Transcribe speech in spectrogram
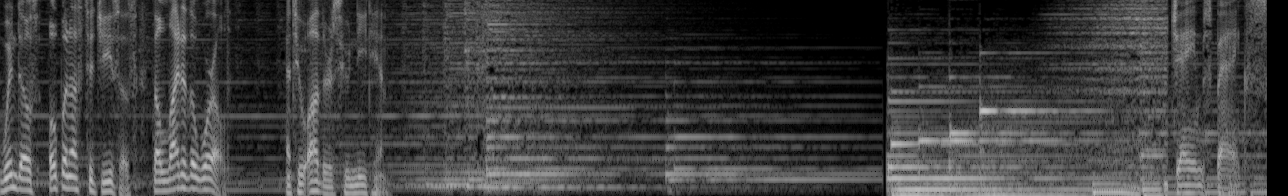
Windows open us to Jesus, the light of the world, and to others who need him. James Banks,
